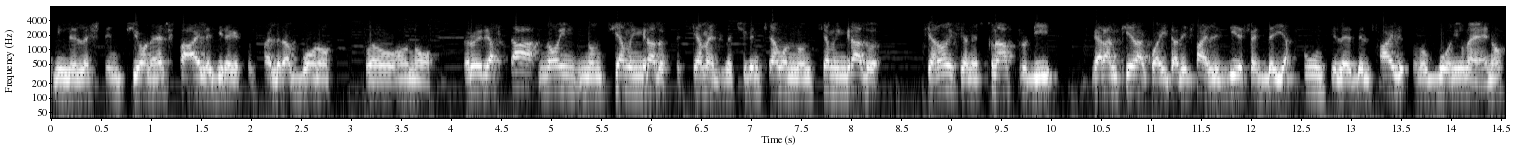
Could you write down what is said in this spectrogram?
l'estensione del file e dire che quel file era buono o no. Però in realtà noi non siamo in grado effettivamente, se ci pensiamo, non siamo in grado sia noi sia nessun altro di garantire la qualità dei file e dire se degli appunti le, del file sono buoni o meno,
